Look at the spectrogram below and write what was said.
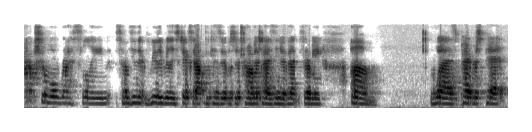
actual wrestling. Something that really, really sticks out because it was a traumatizing event for me um, was Piper's Pit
